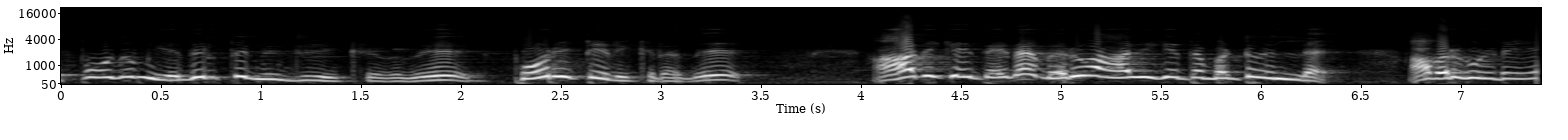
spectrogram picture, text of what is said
எப்போதும் எதிர்த்து நின்றிருக்கிறது போரிட்டு இருக்கிறது. ஆதிக்கத்தைனா வெறும் ஆதிக்கத்தை மட்டும் இல்லை அவர்களுடைய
